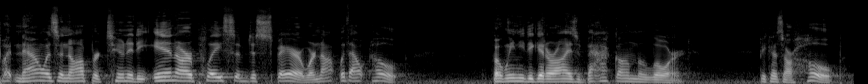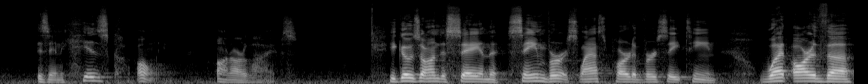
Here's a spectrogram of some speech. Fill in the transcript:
But now is an opportunity in our place of despair. We're not without hope. But we need to get our eyes back on the Lord because our hope is in His calling on our lives. He goes on to say in the same verse, last part of verse 18, what are the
